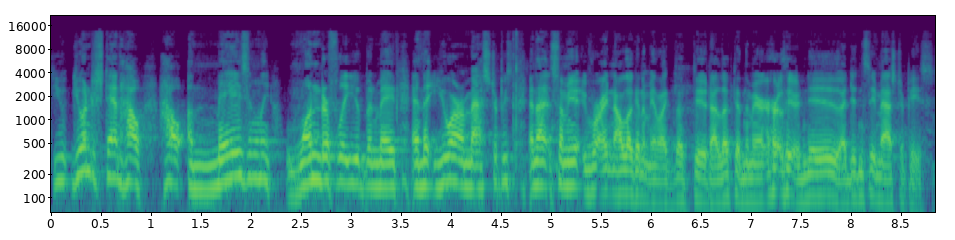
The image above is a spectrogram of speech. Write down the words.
Do you, you understand how, how amazingly, wonderfully you've been made and that you are a masterpiece? And I, some of you right now looking at me like, look, dude, I looked in the mirror earlier. No, I didn't see masterpiece.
